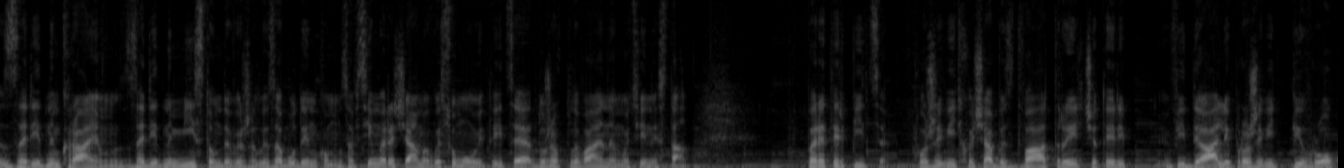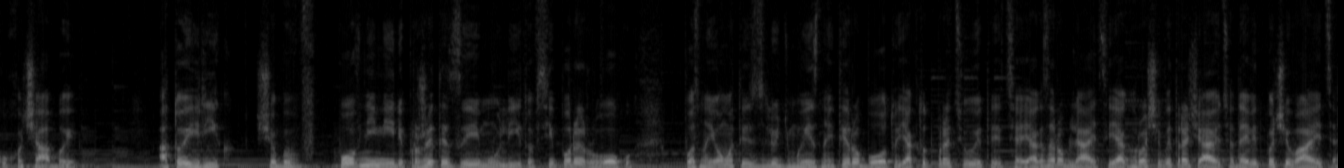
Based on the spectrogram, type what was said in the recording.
за рідним краєм, за рідним містом, де ви жили, за будинком, за всіми речами ви сумуєте, і це дуже впливає на емоційний стан. Перетерпіть це, поживіть хоча б з 2, 3, 4, в ідеалі проживіть півроку хоча би, а то й рік, щоб в повній мірі прожити зиму, літо, всі пори року, познайомитись з людьми, знайти роботу, як тут працюєте, як заробляється, як гроші витрачаються, де відпочивається.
